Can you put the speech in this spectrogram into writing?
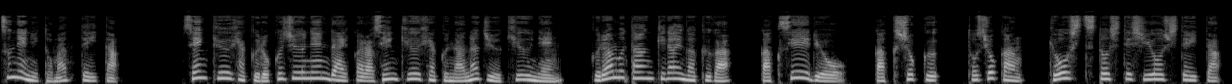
常に泊まっていた。1960年代から1979年、グラム短期大学が学生寮、学食、図書館、教室として使用していた。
